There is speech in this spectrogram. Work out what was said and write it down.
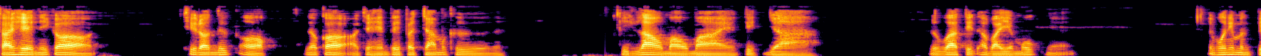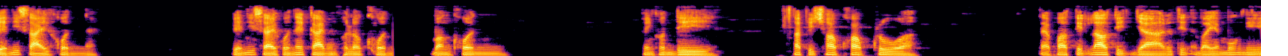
สาเหตุนี้ก็ที่เรานึกออก แล้วก็อาจจะเห็นเป็นประจำก็คือกินเหล้าเมาไมา้ติดยา หรือว่าติดอบายมุกเนี่ยไอ้พวกนี้มันเปลี่ยนนิสัยคนนะเปลี่ยนนิสัยคนให้กลายเป็นคนละคน บางคน เป็นคนดี รับผิดชอบครอบครัว แต่พอติดเหล้าติดยาหรือติดอบายมุกนี่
